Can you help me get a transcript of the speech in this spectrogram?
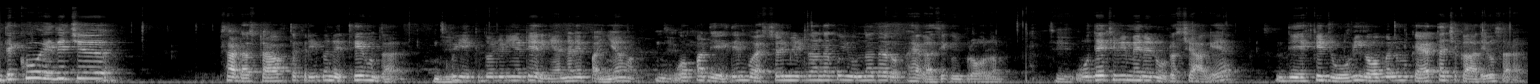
ਦੇਖੋ ਇਹਦੇ ਚ ਸਾਡਾ ਸਟਾਫ ਤਕਰੀਬਨ ਇੱਥੇ ਹੁੰਦਾ। ਕੋਈ ਇੱਕ ਦੋ ਜਿਹੜੀਆਂ ਢੇਰੀਆਂ ਇਹਨਾਂ ਨੇ ਪਾਈਆਂ ਵਾ। ਉਹ ਆਪਾਂ ਦੇਖਦੇ ਮੋਇਸਚਰ ਮੀਟਰਾਂ ਦਾ ਕੋਈ ਉਹਨਾਂ ਦਾ ਹੈਗਾ ਸੀ ਕੋਈ ਪ੍ਰੋਬਲਮ ਜੀ। ਉਹਦੇ ਚ ਵੀ ਮੇਰੇ ਨੋਟਿਸ ਚ ਆ ਗਿਆ। ਦੇਖ ਕੇ ਜੋ ਵੀ ਗਵਰਨਮੈਂਟ ਨੂੰ ਕਹਿ ਦਿੱਤਾ ਚੁਕਾ ਦਿਓ ਸਾਰਾ।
